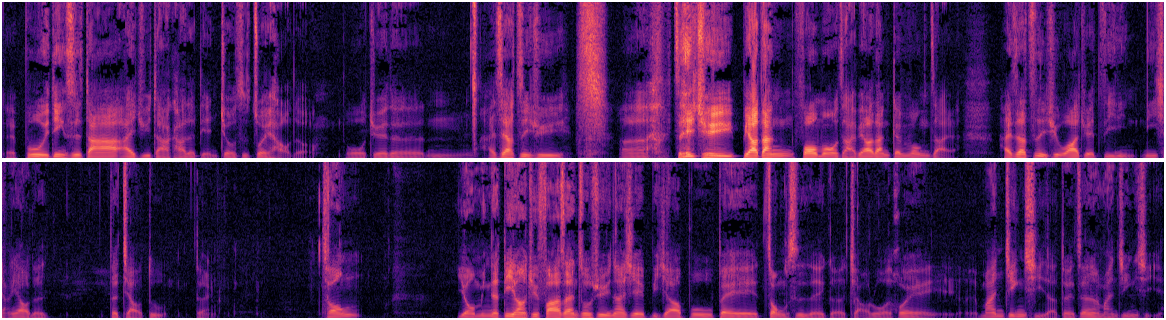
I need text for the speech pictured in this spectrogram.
对，不一定是大家 IG 打卡的点就是最好的。我觉得，嗯，还是要自己去，呃，自己去，不要当 formal 仔，不要当跟风仔，还是要自己去挖掘自己你想要的的角度，对，从有名的地方去发散出去，那些比较不被重视的一个角落，会蛮惊喜的，对，真的蛮惊喜，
